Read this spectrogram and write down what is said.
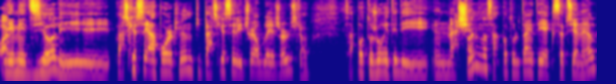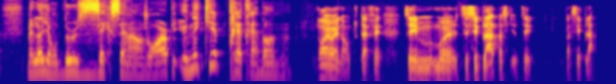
Ouais. les médias, les. Parce que c'est à Portland, puis parce que c'est les Trailblazers qui ont. Ça n'a pas toujours été des, une machine, là, ça n'a pas tout le temps été exceptionnel. Mais là, ils ont deux excellents joueurs, puis une équipe très très bonne. Ouais, ouais, non, tout à fait. Tu sais, m- moi, c'est plate parce que, tu sais, ben, c'est plate.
